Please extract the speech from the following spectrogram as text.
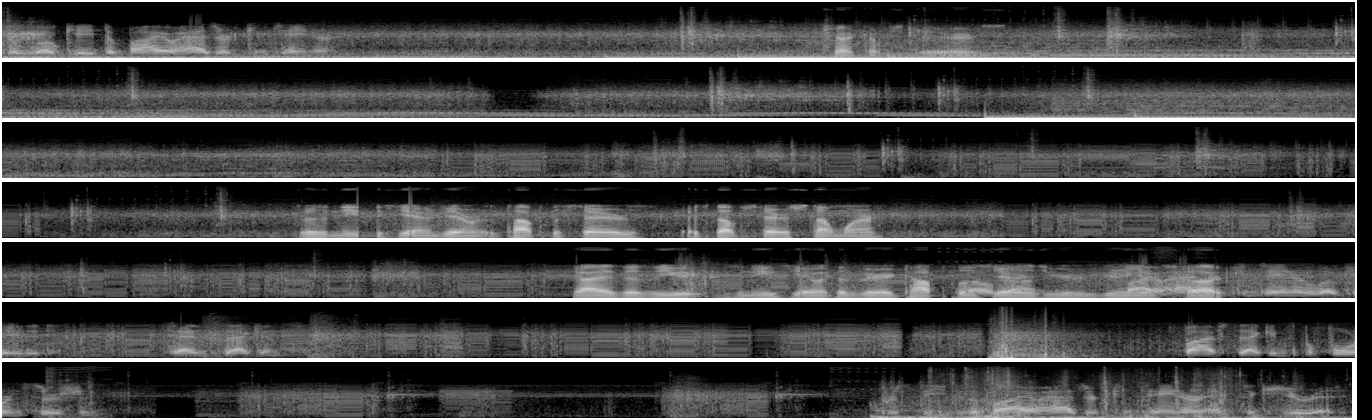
To locate the biohazard container. Check upstairs. There's an ECM jammer at the top of the stairs. It's upstairs somewhere. Guys, there's, a, there's an ECM at the very top of the Well stairs. done. You're, you're gonna get Biohazard stuck. container located. Ten seconds. Five seconds before insertion. Proceed to the biohazard container and secure it.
